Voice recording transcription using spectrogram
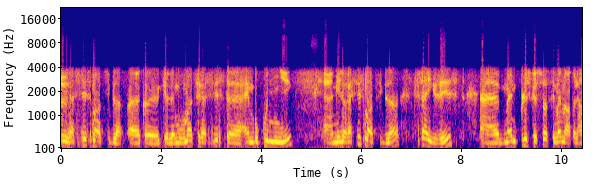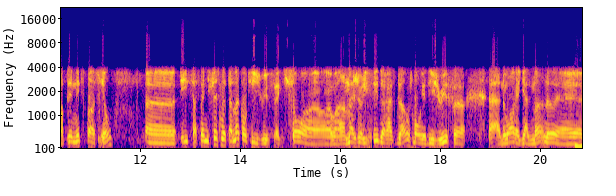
du racisme anti-blanc euh, que, que, le mouvement antiraciste euh, aime beaucoup nier. Euh, mais le racisme anti-blanc, ça existe. même plus que ça, c'est même en, pleine expansion. Euh, et ça se manifeste notamment contre les Juifs, euh, qui sont en, majorité de race blanche. Bon, il y a des Juifs euh, noirs également, là,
